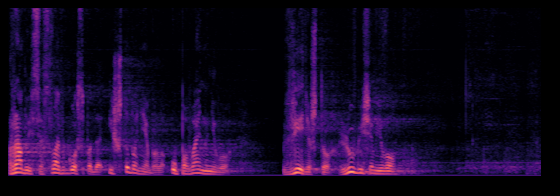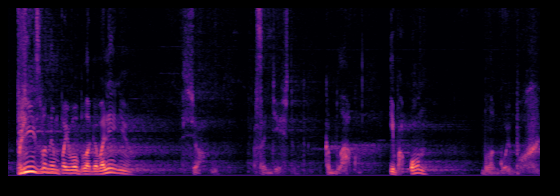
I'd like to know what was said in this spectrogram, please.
радуйся, славь Господа, и что бы ни было, уповай на Него – веря, что любящим Его, призванным по Его благоволению, все содействует ко благу. Ибо Он благой Бог.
